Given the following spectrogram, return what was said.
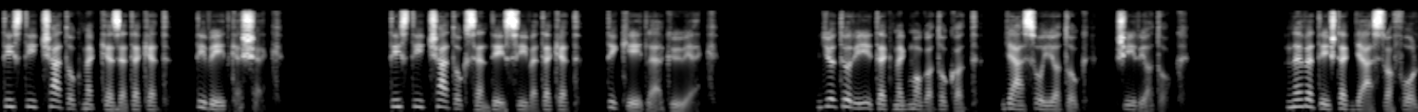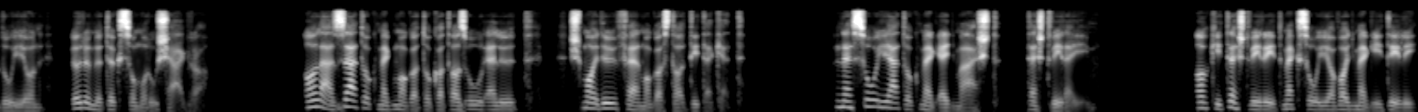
Tisztítsátok meg kezeteket, ti vétkesek. Tisztítsátok szenté szíveteket, ti két lelkűek. Gyötörjétek meg magatokat, gyászoljatok, sírjatok. Nevetéstek gyászra forduljon, örömötök szomorúságra. Alázzátok meg magatokat az Úr előtt, s majd ő felmagasztal titeket. Ne szóljátok meg egymást, testvéreim. Aki testvérét megszólja vagy megítéli,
